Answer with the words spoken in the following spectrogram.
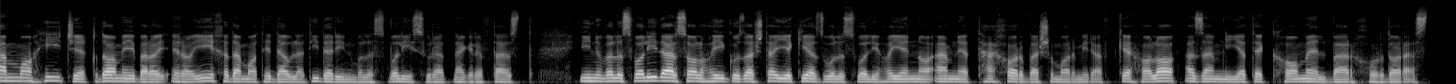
اما هیچ اقدامی برای ارائه خدمات دولتی در این ولسوالی صورت نگرفته است. این ولسوالی در سالهای گذشته یکی از ولسوالی های ناامن تخار به شمار می رفت که حالا از امنیت کامل برخوردار است.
